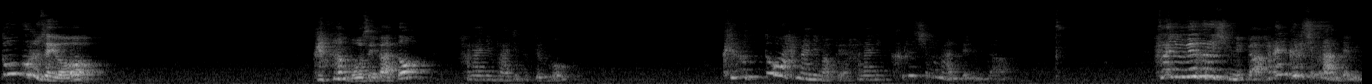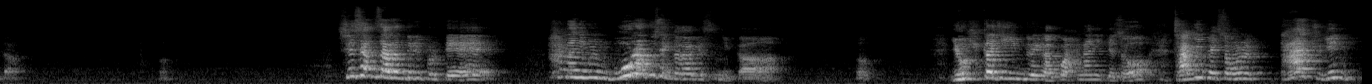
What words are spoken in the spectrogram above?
또 그러세요. 그러나 모세가 또 하나님 바지 붙들고 그리고 또 하나님 앞에 하나님 그러시면 안 됩니다. 하나님 왜 그러십니까? 하나님 그러시면 안 됩니다. 어? 세상 사람들이 볼 때 하나님을 뭐라고 생각하겠습니까? 어? 여기까지 인도해갖고 하나님께서 자기 백성을 다 죽인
